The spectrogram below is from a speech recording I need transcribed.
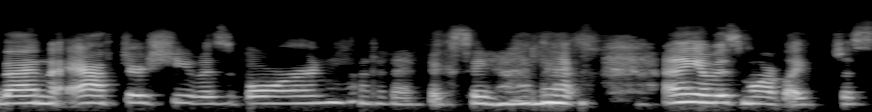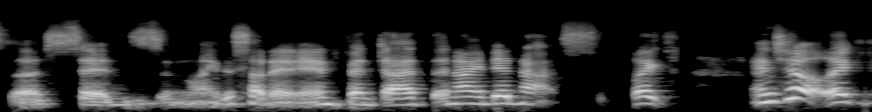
then after she was born, how did I fixate on that? I think it was more of like just the SIDS and like the sudden infant death. And I did not like until like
